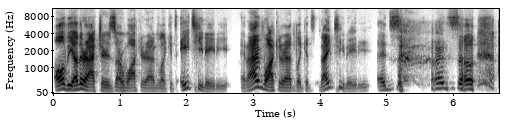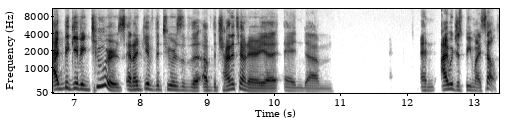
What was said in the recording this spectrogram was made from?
all the other actors are walking around like it's 1880, and I'm walking around like it's 1980. And so and so I'd be giving tours, and I'd give the tours of the of the Chinatown area, and um and I would just be myself.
